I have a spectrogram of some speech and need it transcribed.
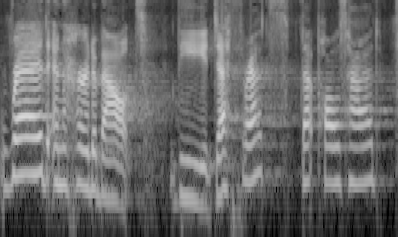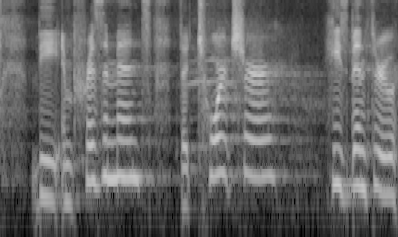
read and heard about the death threats that Paul's had, the imprisonment, the torture. He's been through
